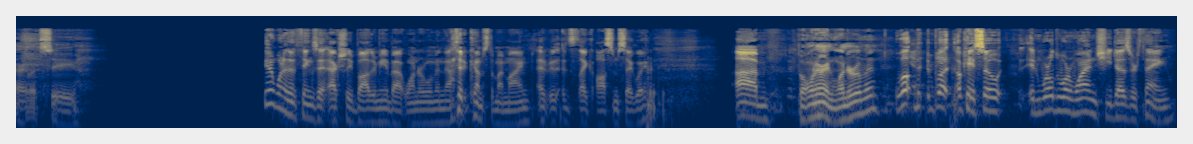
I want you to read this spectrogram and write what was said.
All right, let's see. You know, one of the things that actually bothered me about Wonder Woman now that it comes to my mind, it's like awesome segue. Um, Boner and Wonder Woman. well, but, okay, so in World War One, she does her thing.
